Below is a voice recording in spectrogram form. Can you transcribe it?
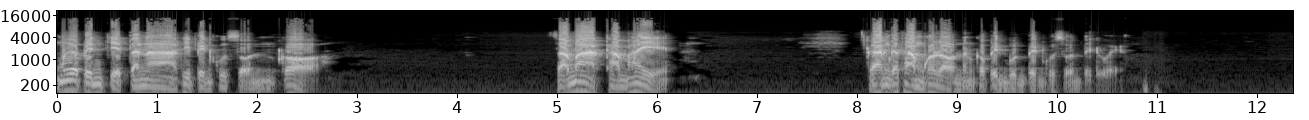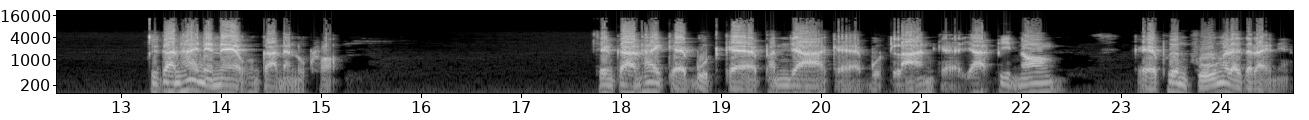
เมื่อเป็นเจตนาที่เป็นกุศลก็ สามารถทำให้การกระทำของเรานั้นก็เป็นบุญเป็นกุศลไปด้วย คือการให้ในแนวของการอนุเคราะห์เช่นการให้แก่บุตร แก่พัญญา แก่บุตรหลาน แก่ญาติพี่น้อง แก่เพื่อนฝูงอะไรต่ออะไรเนี่ย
